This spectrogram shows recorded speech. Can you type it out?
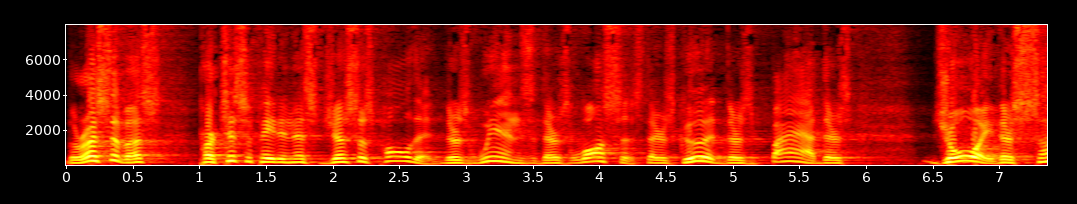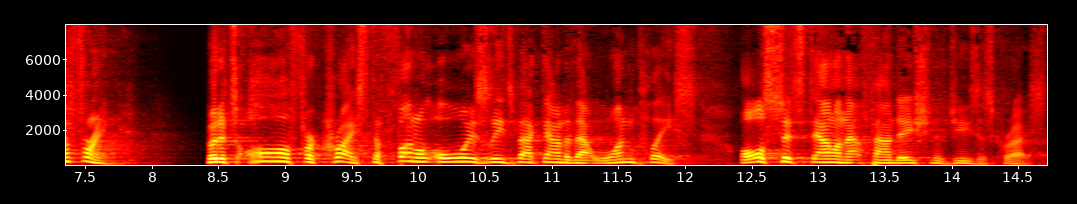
The rest of us participate in this just as Paul did. There's wins, there's losses, there's good, there's bad, there's joy, there's suffering. But it's all for Christ. The funnel always leads back down to that one place. All sits down on that foundation of Jesus Christ.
